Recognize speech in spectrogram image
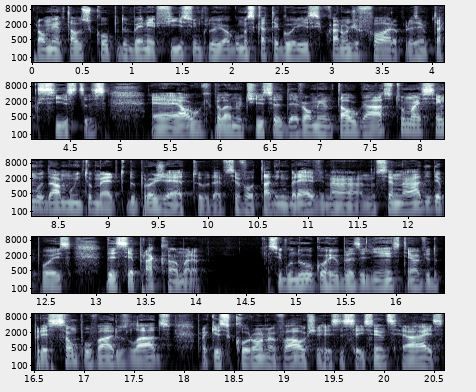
para aumentar o escopo do benefício, incluir algumas categorias que ficaram de fora, por exemplo, taxistas. É algo que, pela notícia, deve aumentar o o gasto, mas sem mudar muito o mérito do projeto. Deve ser votado em breve na, no Senado e depois descer para a Câmara. Segundo o Correio Brasiliense, tem havido pressão por vários lados para que esse Corona Voucher, esses 600 reais,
